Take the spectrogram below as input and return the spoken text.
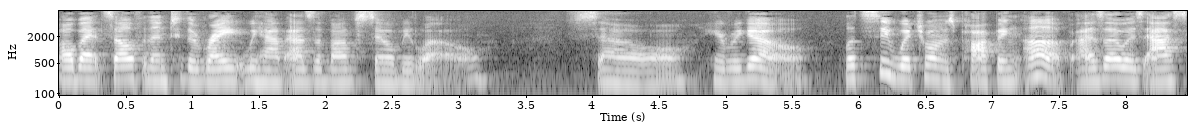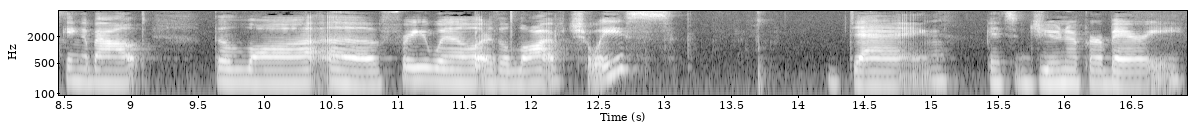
all by itself. And then to the right, we have as above, so below. So here we go. Let's see which one was popping up as I was asking about the law of free will or the law of choice. Dang, it's juniper berry.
